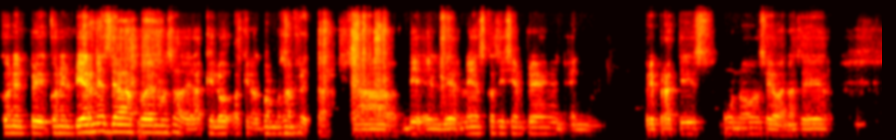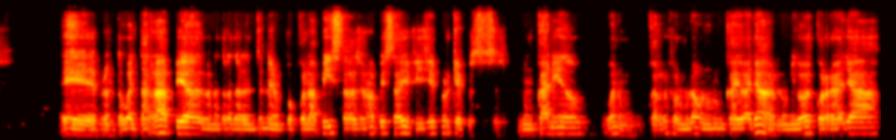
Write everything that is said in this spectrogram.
con el, con el viernes ya podemos saber a qué, lo, a qué nos vamos a enfrentar. O sea, el viernes casi siempre en, en pre-practice uno se van a hacer eh, de pronto vueltas rápidas, van a tratar de entender un poco la pista. Va a ser una pista difícil porque pues nunca han ido, bueno, un carro de Fórmula 1 nunca ha ido allá. Lo único que corre allá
